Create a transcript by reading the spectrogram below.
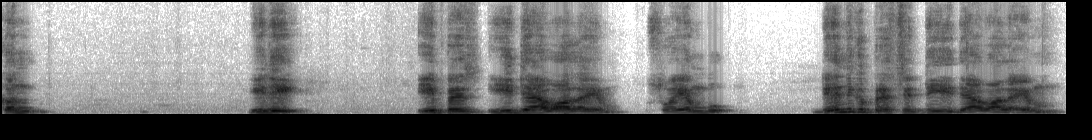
కన్ ఇది ఈ ఈ దేవాలయం స్వయంభు. దేనికి ప్రసిద్ధి ఈ దేవాలయం?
